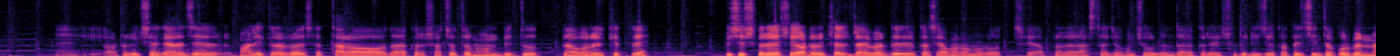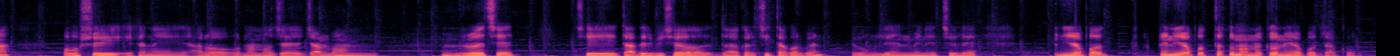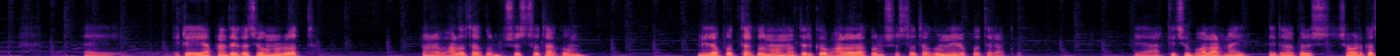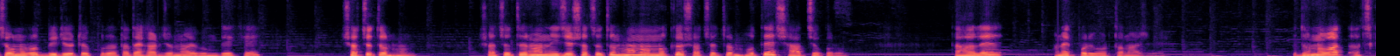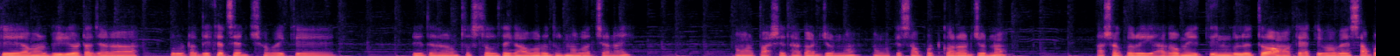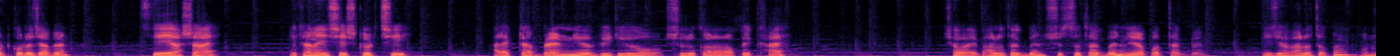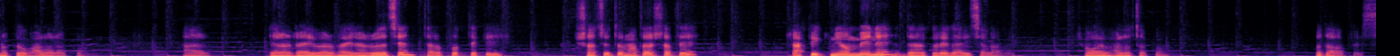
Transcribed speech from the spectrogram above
অটোরিকশা গ্যারেজের মালিকরা রয়েছে, তারাও দয়া করে সচেতন হন বিদ্যুৎ ব্যবহারের ক্ষেত্রে। বিশেষ করে সেই অটোরিকশা ড্রাইভারদের কাছে আমার অনুরোধ সে আপনারা রাস্তায় যখন চলবেন, দয়া করে শুধু নিজের কথাই চিন্তা করবেন না। অবশ্যই এখানে আরও অন্যান্য যে যানবাহন রয়েছে, সেই তাদের বিষয়েও দয়া করে চিন্তা করবেন এবং লেন মেনে চলে নিরাপদ, আপনি নিরাপদ থাকুন অন্যকেও নিরাপদ রাখুন। এই এটাই আপনাদের কাছে অনুরোধ। আপনারা ভালো থাকুন, সুস্থ থাকুন, নিরাপদ থাকুন, অন্যদেরকেও ভালো রাখুন, সুস্থ থাকুন, নিরাপদে রাখুন। আর কিছু বলার নাই। তাই দয়া করে সবার কাছে অনুরোধ ভিডিওটা পুরোটা দেখার জন্য এবং দেখে সচেতন হন। সচেতন হন, নিজে সচেতন হন, অন্যকেও সচেতন হতে সাহায্য করুন। তাহলে অনেক পরিবর্তন আসবে। ধন্যবাদ। আজকে আমার ভিডিওটা যারা পুরোটা দেখেছেন, সবাইকে হৃদয়ের অন্তঃস্থল থেকে আবারও ধন্যবাদ জানাই আমার পাশে থাকার জন্য, আমাকে সাপোর্ট করার জন্য। আশা করি আগামী দিনগুলিতেও আমাকে একইভাবে সাপোর্ট করে যাবেন। সেই আশায় এখানেই শেষ করছি। আর একটা ব্র্যান্ড নিউ ভিডিও শুরু করার অপেক্ষায়। সবাই ভালো থাকবেন, সুস্থ থাকবেন, নিরাপদ থাকবেন। নিজে ভালো থাকুন, অন্যকেও ভালো রাখুন। আর যারা ড্রাইভার ভাইরা রয়েছেন, তারা প্রত্যেকেই সচেতনতার সাথে ট্রাফিক নিয়ম মেনে দয়া করে গাড়ি চালাবে। সবাই ভালো থাকুন। খোদা হাফেজ।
